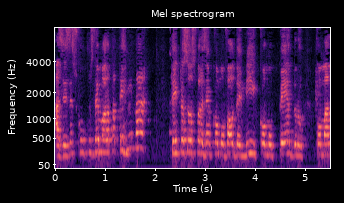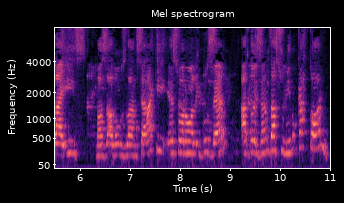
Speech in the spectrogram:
às vezes esse concurso demora para terminar. Tem pessoas, por exemplo, como o Valdemir, como o Pedro, como a Laís, nossos alunos lá no Ceará, que eles foram ali do zero há dois anos assumindo um cartório.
